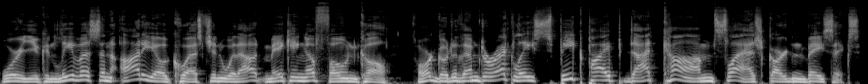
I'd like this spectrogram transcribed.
where you can leave us an audio question without making a phone call or go to them directly, speakpipe.com slash gardenbasics.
